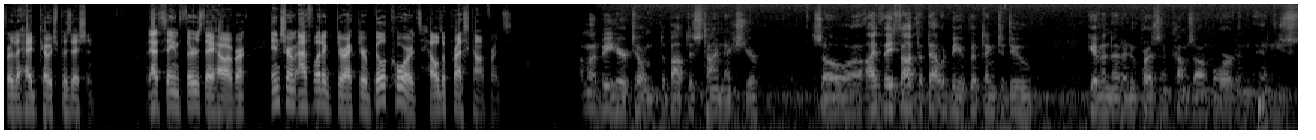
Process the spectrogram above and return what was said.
for the head coach position. That same Thursday, however, interim athletic director Bill Cords held a press conference. I'm going to be here till about this time next year. So uh, I, they thought that that would be a good thing to do, given that a new president comes on board and, and he's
